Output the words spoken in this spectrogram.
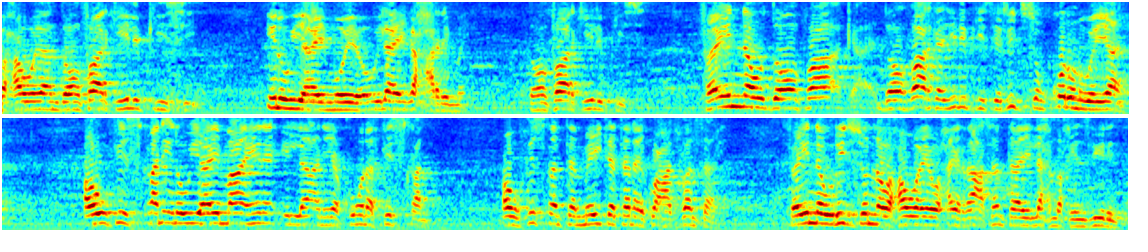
waxaa weeyaan doonfaarki hilibkiisii inuu yahay mooye oo ilaahay iga xarimay doonfaarka hilibkiisa fa inahu doonfaarka hilibkiisa rijsun qurun weeyaan. Aw fisqan inuu yahay maahine ilaa an yakuuna fisqan. Aw fisqanta maytatan ay ku cadfan tahay. Fa inahu rijsunna waxaa weeye waxay raacsan tahay laxma khinziirinta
